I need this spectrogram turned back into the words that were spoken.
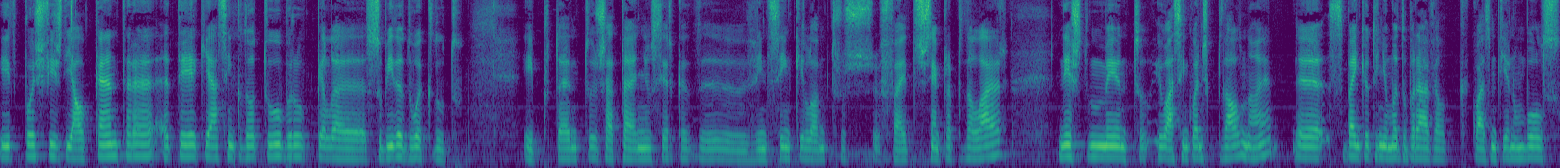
e depois fiz de Alcântara até aqui a 5 de outubro, pela subida do aqueduto. E, portanto, já tenho cerca de 25 quilómetros feitos sempre a pedalar. Neste momento, eu há 5 anos que pedalo, não é? Uh, se bem que eu tinha uma dobrável que quase metia num bolso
